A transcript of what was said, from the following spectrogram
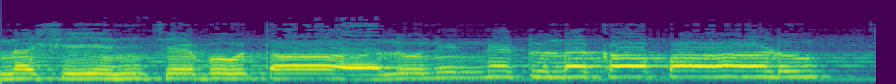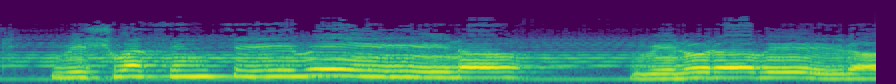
నశించే భూతాలు నిన్నెటుల కాపాడు. విశ్వసించి వీణ వినురవీరా.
